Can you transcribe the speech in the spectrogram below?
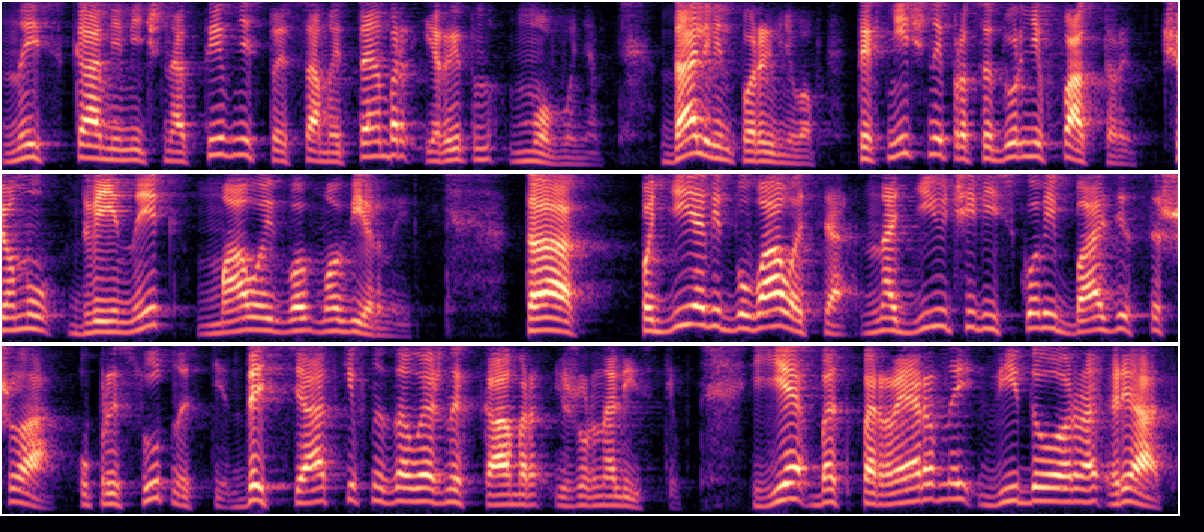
низька мімічна активність, той самий тембр і ритм мовлення. Далі він порівнював технічні процедурні фактори, чому двійник малоймовірний. Так, подія відбувалася на діючій військовій базі США у присутності десятків незалежних камер і журналістів. Є безперервний відеоряд.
